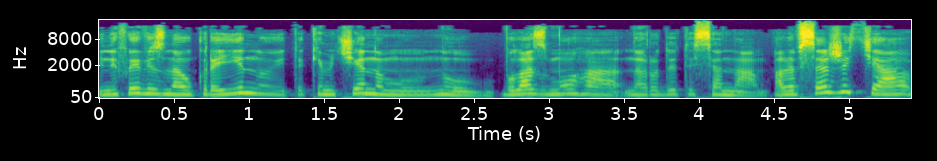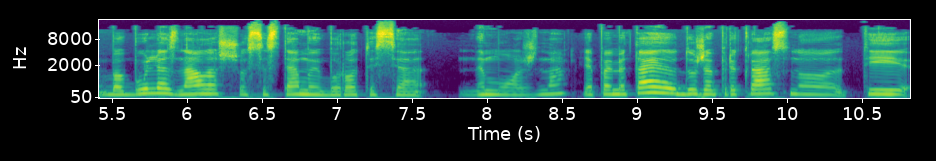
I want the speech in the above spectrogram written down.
Він їх вивіз на Україну, і таким чином ну була змога народитися нам. Але все життя бабуля знала, що системою боротися не можна. Я пам'ятаю дуже прекрасно ті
